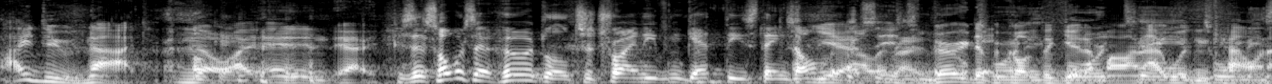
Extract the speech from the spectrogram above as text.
I do not. No, because okay. it's always a hurdle to try and even get these things on yes, the ballot. Yes, it's very difficult to get them on. I wouldn't count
